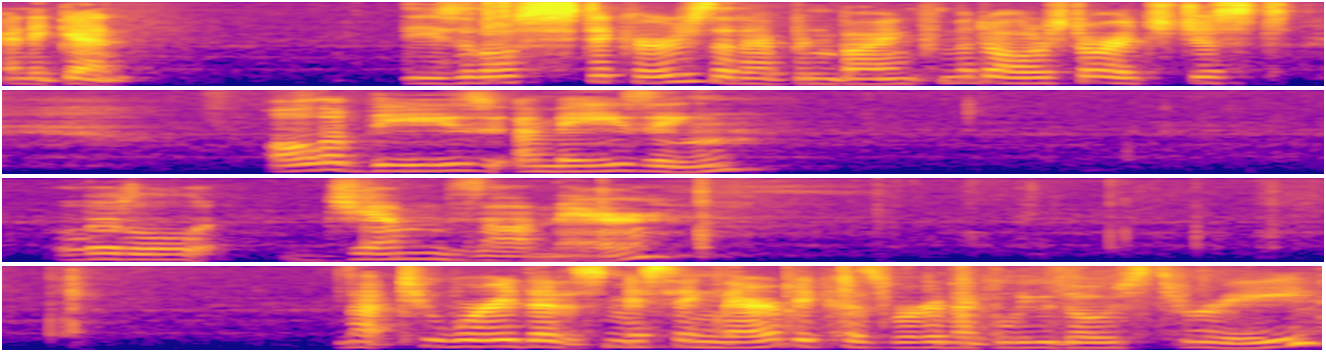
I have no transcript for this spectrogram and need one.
And again, these are those stickers that I've been buying from the dollar store. It's just all of these amazing little gems on there. Not too worried that it's missing there because we're going to glue those three.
